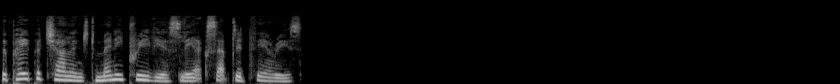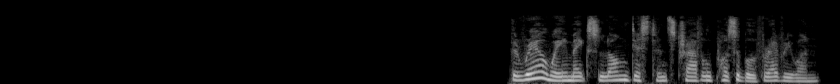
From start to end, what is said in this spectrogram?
The paper challenged many previously accepted theories. The railway makes long-distance travel possible for everyone.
